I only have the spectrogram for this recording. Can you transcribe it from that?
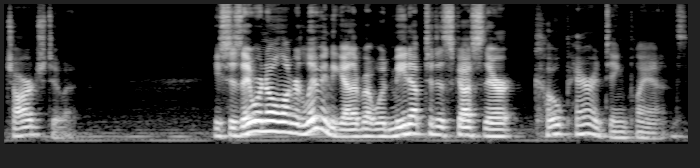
charge to it. He says they were no longer living together but would meet up to discuss their co parenting plans.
